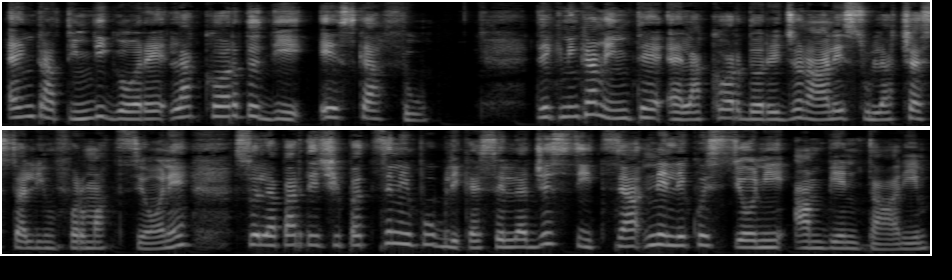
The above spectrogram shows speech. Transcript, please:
È entrato in vigore l'accordo di Escazú, Tecnicamente è l'accordo regionale sull'accesso all'informazione, sulla partecipazione pubblica e sulla giustizia nelle questioni ambientali.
